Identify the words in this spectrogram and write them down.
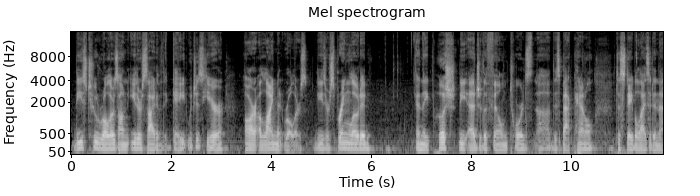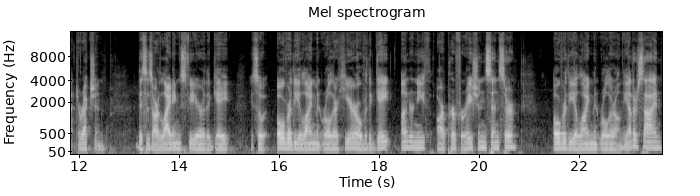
these two rollers on either side of the gate, which is here, are alignment rollers. These are spring loaded and they push the edge of the film towards uh, this back panel to stabilize it in that direction. This is our lighting sphere, the gate. So over the alignment roller here, over the gate, underneath our perforation sensor, over the alignment roller on the other side,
